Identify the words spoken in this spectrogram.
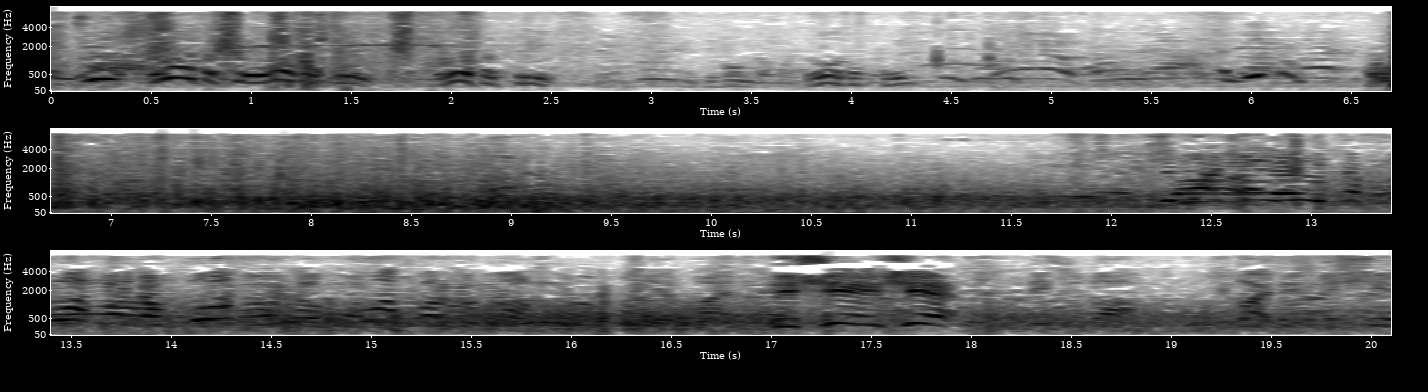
Рот открой, рот открой, рот открой. Рот открой. Фосфорком, фосфорком, фосфорком нахуй. Ищи, ищи! Иди сюда. Ебать, ищи.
